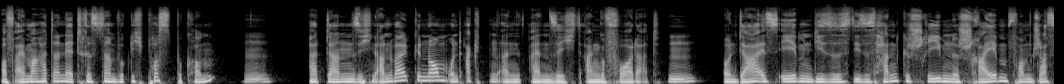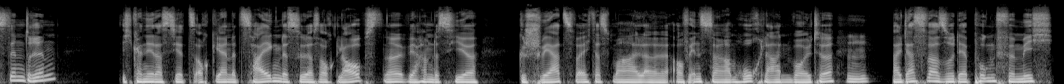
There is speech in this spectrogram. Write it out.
Auf einmal hat dann der Tristan wirklich Post bekommen, mhm. hat dann sich einen Anwalt genommen und Aktenansicht angefordert. Mhm. Und da ist eben dieses, dieses handgeschriebene Schreiben vom Justin drin. Ich kann dir das jetzt auch gerne zeigen, dass du das auch glaubst. Ne? Wir haben das hier geschwärzt, weil ich das mal äh, auf Instagram hochladen wollte. Mhm. Weil das war so der Punkt für mich,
